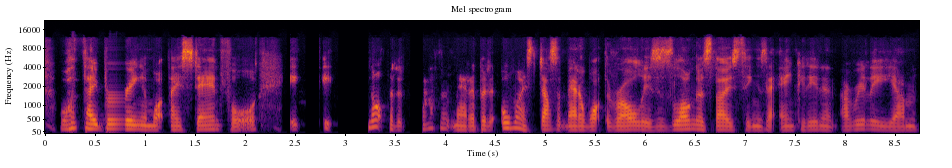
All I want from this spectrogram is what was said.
what they bring, and what they stand for, it, it not that it doesn't matter, but it almost doesn't matter what the role is as long as those things are anchored in it. I really um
